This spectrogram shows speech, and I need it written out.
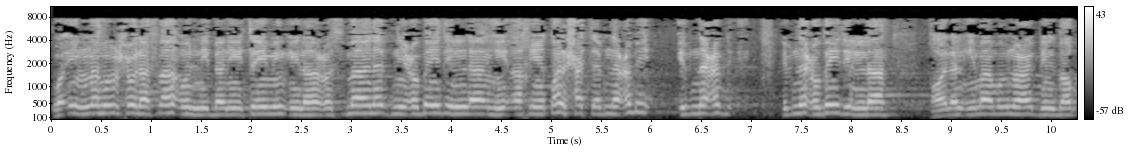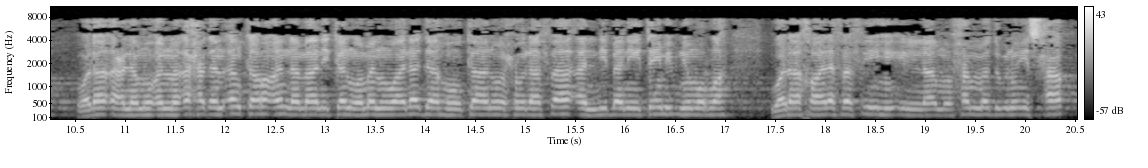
وإنهم حلفاء لبني تيم إلى عثمان بن عبيد الله. أخي طلحة بن عبي ابن عبد ابن عبيد الله. قال الإمام ابن عبد البر ولا أعلم أن أحدا أنكر أن مالكا ومن ولده كانوا حلفاء لبني تيم بن مرة ولا خالف فيه إلا محمد بن إسحاق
